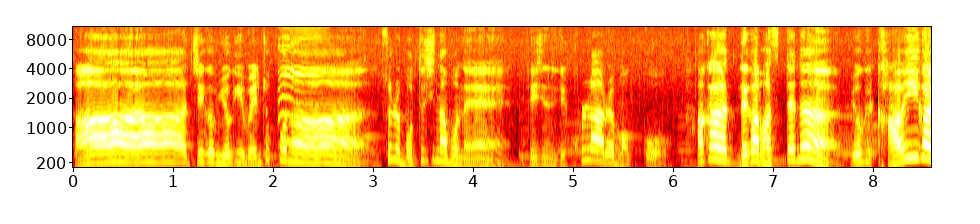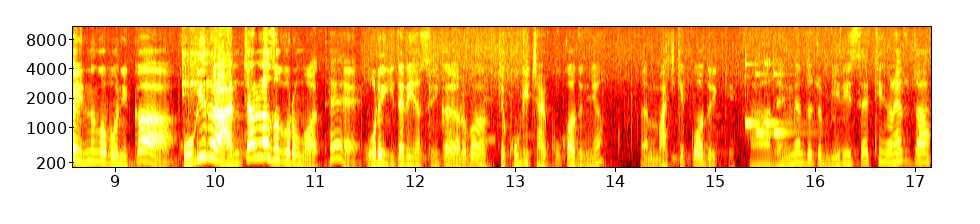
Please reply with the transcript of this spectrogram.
아, 아, 아, 지금 여기 왼쪽 분은 술을 못 드시나 보네. 대신 이제 콜라를 먹고. 아까 내가 봤을 때는 여기 가위가 있는 거 보니까 고기를 안 잘라서 그런 것 같아. 오래 기다리셨으니까 여러분, 진짜 고기 잘 굽거든요? 맛있게 구워드릴게. 아 냉면도 좀 미리 세팅을 해두자.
